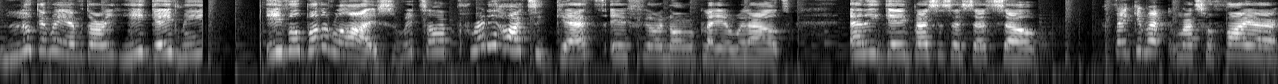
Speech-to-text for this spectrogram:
Look at my inventory. He gave me evil butterflies, which are pretty hard to get if you're a normal player without any game passes and such. So, thank you very much for Fire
